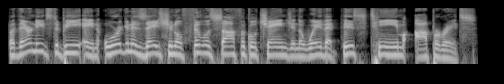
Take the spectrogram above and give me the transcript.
But there needs to be an organizational, philosophical change in the way that this team operates.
